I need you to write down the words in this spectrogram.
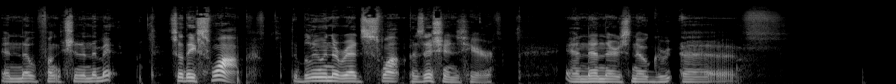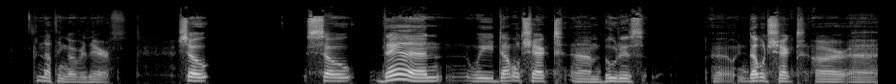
and no function in the mid. so they swap. The blue and the red swap positions here, and then there's no uh, nothing over there. So so then we double checked um, Buddha's uh, double checked our uh,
